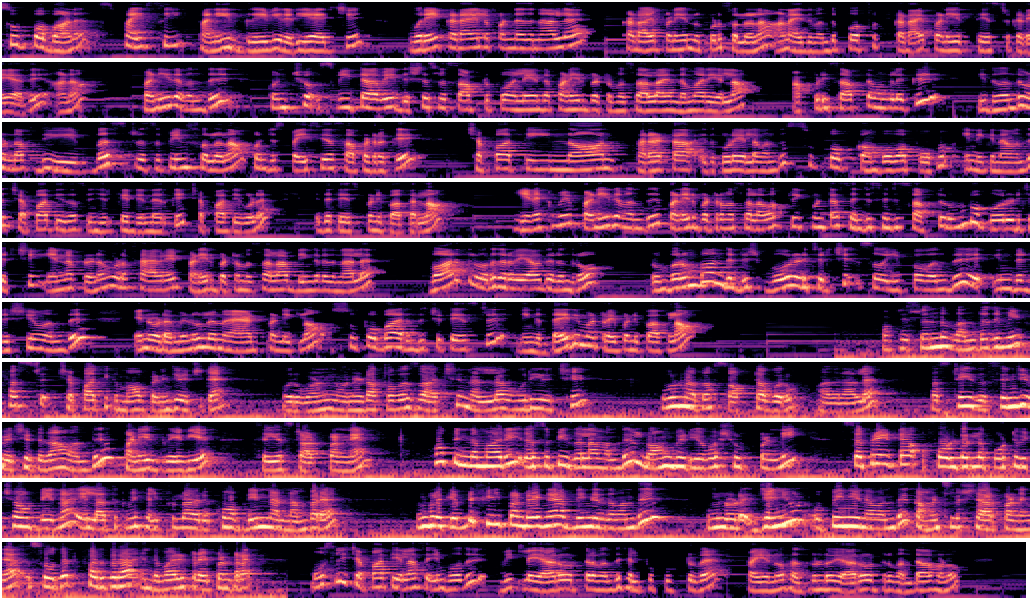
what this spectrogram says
சூப்பர்பான ஸ்பைசி பன்னீர் கிரேவி ரெடி ஆயிடுச்சு ஒரே கடாயில் பண்ணதுனால கடாய் பன்னீர்னு கூட சொல்லலாம். ஆனால் இது வந்து பர்ஃபெக்ட் கடாய் பன்னீர் டேஸ்ட் கிடையாது. ஆனால் பனீரை வந்து கொஞ்சம் ஸ்வீட்டாகவே டிஷ்ஷஸில் சாப்பிட்டுப்போம் இல்லையா? இந்த பனீர் பட்டர் மசாலா இந்த மாதிரி எல்லாம். அப்படி சாப்பிட்டவங்களுக்கு இது வந்து ஒன் ஆஃப் தி பெஸ்ட் ரெசிபின்னு சொல்லலாம். கொஞ்சம் ஸ்பைஸியாக சாப்பிட்றதுக்கு. சப்பாத்தி நான் பரோட்டா இது கூட எல்லாம் வந்து சூப்பர் காம்போவாக போகும். இன்னைக்கு நான் வந்து சப்பாத்தி தான் செஞ்சிருக்கேன். டின்னருக்கு சப்பாத்தி கூட இதை டேஸ்ட் பண்ணி பார்த்துடலாம் எனக்குமே பனீரை வந்து பனீர் பட்டர் மசாலாவா ஃப்ரீக்வெண்ட்டாக செஞ்சு செஞ்சு சாப்பிட்டு ரொம்ப போர் அடிச்சிருச்சு. என்ன பிரணவோட ஃபேவரேட் பனீர் பட்டர் மசாலா அப்படிங்கிறதுனால வாரத்தில் ஒரு தடவையாவது இருந்துரும். ரொம்ப ரொம்ப அந்த டிஷ் போர் அடிச்சிருச்சு. ஸோ இப்போ வந்து இந்த டிஷ்ஷையும் வந்து என்னோட மெனுவில் நான் ஆட் பண்ணிக்கலாம். சூப்பராக இருந்துச்சு டேஸ்ட்டு நீங்கள் தைரியமாக ட்ரை பண்ணி பார்க்கலாம். ஆஃபீஸ்லேருந்து வந்ததுமே ஃபர்ஸ்ட் சப்பாத்திக்கு மாவு பிணைஞ்சு வச்சுட்டேன். ஒரு one one and half hours ஆச்சு. நல்லா ஊறிடுச்சு ஊறினா தான் சாஃப்டாக வரும். அதனால் ஃபஸ்ட்டே இதை செஞ்சு வச்சுட்டு தான் வந்து பன்னீர் கிரேவியை செய்ய ஸ்டார்ட் பண்ணேன். ஹோப் இந்த மாதிரி ரெசிபிஸ் எல்லாம் வந்து லாங் வீடியோவாக ஷூட் பண்ணி செப்பரேட்டாக ஃபோல்டரில் போட்டு வச்சோம் அப்படின்னா எல்லாத்துக்குமே ஹெல்ப்ஃபுல்லாக இருக்கும் அப்படின்னு நான் நம்புறேன். உங்களுக்கு எப்படி ஃபீல் பண்ணுறீங்க அப்படிங்கிறத வந்து உங்களோட ஜென்யூன் ஒப்பீனியனை வந்து கமெண்ட்ஸில் ஷேர் பண்ணுங்க. ஸோ தட் ஃபர்தராக இந்த மாதிரி ட்ரை பண்ணுறேன் மோஸ்ட்லி சப்பாத்தி எல்லாம் செய்யும்போது வீட்டில் யாரோ ஒருத்தர் வந்து ஹெல்ப் கூப்பிட்டுருவேன். பையனோ ஹஸ்பண்டோ யாரோ ஒருத்தர் வந்தாகணும்.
